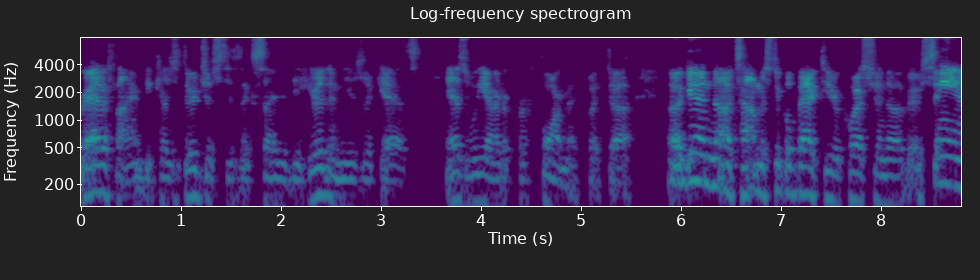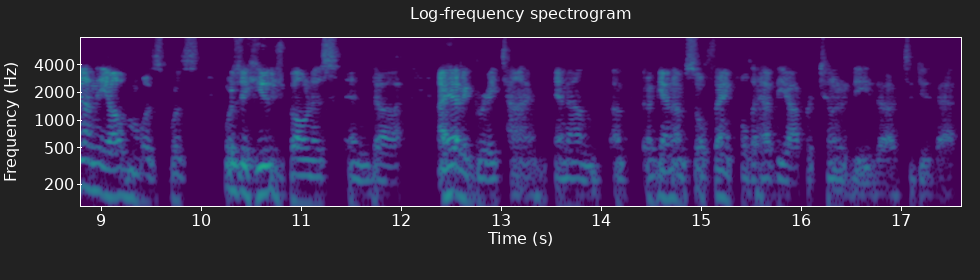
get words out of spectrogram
gratifying because they're just as excited to hear the music as as we are to perform it. But uh, again, uh, Thomas, to go back to your question, uh, singing on the album was was was a huge bonus, and uh, I had a great time. And I'm, I'm, again, I'm so thankful to have the opportunity to, to do that.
